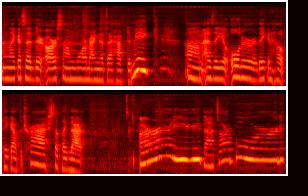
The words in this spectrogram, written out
And like I said, there are some more magnets I have to make. Um, as they get older, they can help take out the trash, stuff like that. Alrighty, that's our board.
